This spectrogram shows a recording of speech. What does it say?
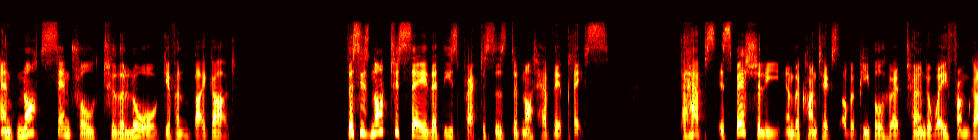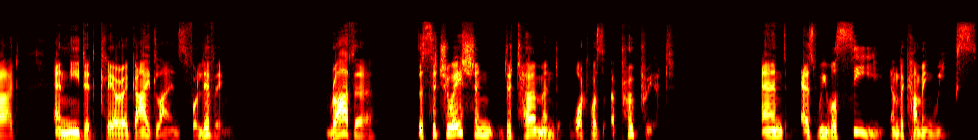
and not central to the law given by God. This is not to say that these practices did not have their place, perhaps especially in the context of a people who had turned away from God and needed clearer guidelines for living. Rather, the situation determined what was appropriate. And as we will see in the coming weeks,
